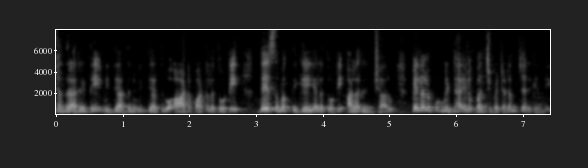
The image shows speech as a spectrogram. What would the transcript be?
చంద్రారెడ్డి విద్యార్థిని విద్యార్థులు ఆటపాటలతోటి దేశభక్తి గేయాలతోటి అలరించారు. పిల్లలకు మిఠాయిలు పంచిపెట్టడం జరిగింది.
